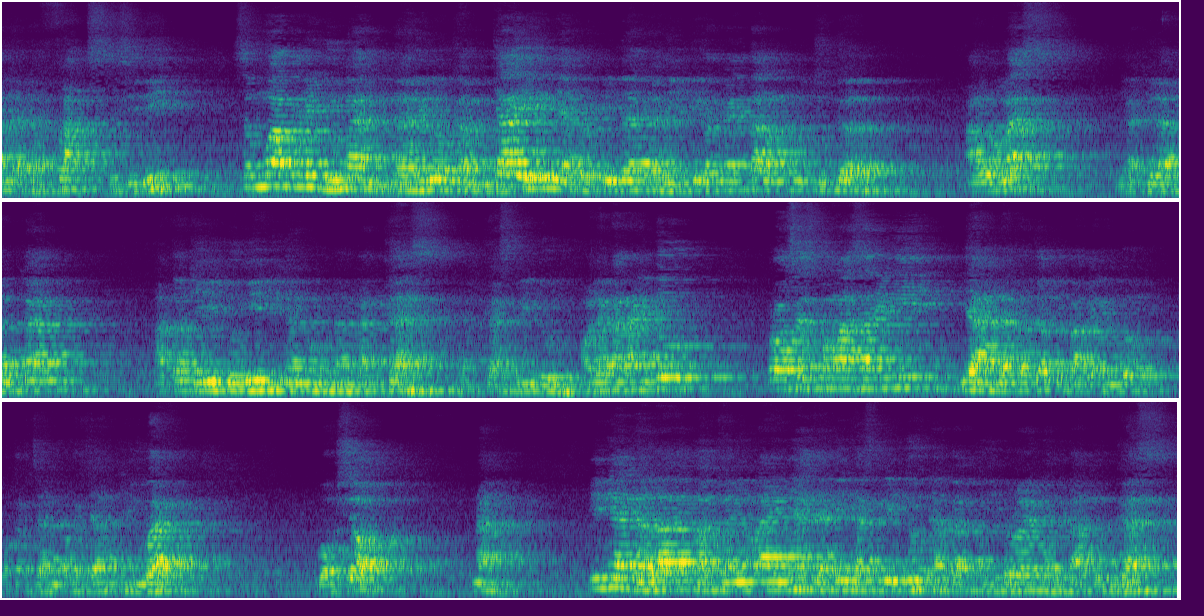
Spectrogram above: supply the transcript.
tidak ada flux di sini. Semua perlindungan dari logam cair yang berpindah dari filler metal menuju ke alur las ya, dilakukan atau dilindungi dengan menggunakan gas, ya, gas pelindung. Oleh karena itu proses pengelasan ini ya anda cocok dipakai untuk pekerjaan-pekerjaan di luar workshop. Nah, ini adalah bagian yang lainnya. Jadi gas pelindung dapat diperoleh dari tabung gas.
